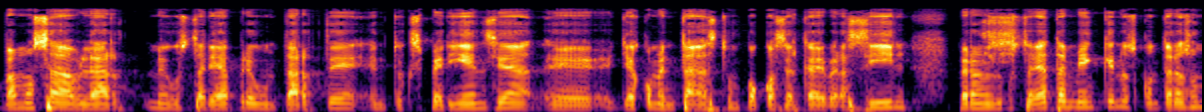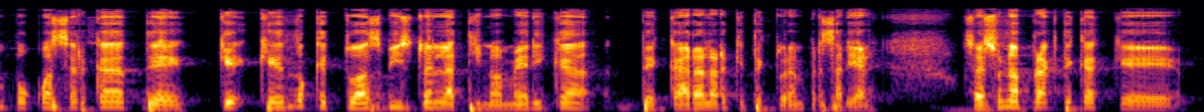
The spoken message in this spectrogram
vamos a hablar, me gustaría preguntarte en tu experiencia, eh, ya comentaste un poco acerca de Brasil, pero nos gustaría también que nos contaras un poco acerca de qué, qué es lo que tú has visto en Latinoamérica de cara a la arquitectura empresarial. O sea, es una práctica que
